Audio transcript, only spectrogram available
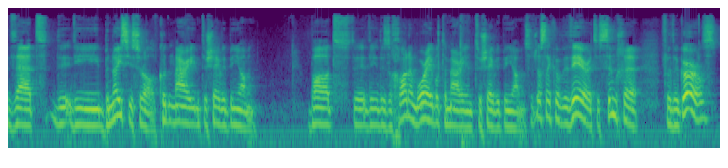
that the, the Bnei Yisrael couldn't marry into Shevet Binyamin. But the, the, the Zecharim were able to marry into Shevet Binyamin. So just like over there, it's a Simcha for the girls,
